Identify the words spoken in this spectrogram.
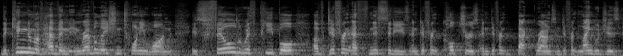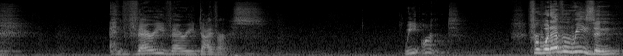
The kingdom of heaven in Revelation 21 is filled with people of different ethnicities and different cultures and different backgrounds and different languages and very, very diverse. We aren't. For whatever reason,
